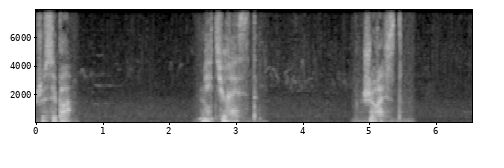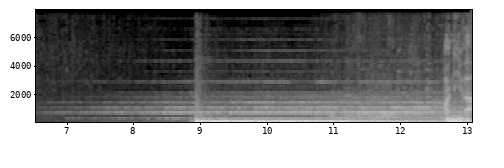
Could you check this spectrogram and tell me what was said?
Je sais pas. Mais tu restes. Je reste. On y va.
